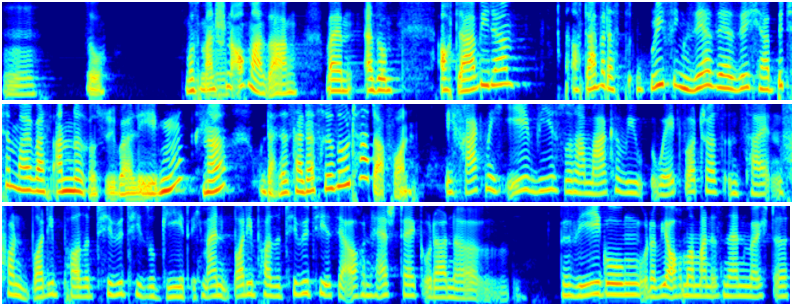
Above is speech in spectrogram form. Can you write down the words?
Mhm. So. Muss man mhm. schon auch mal sagen. Weil, also, auch da wieder, auch da war das Briefing sehr, sehr sicher, bitte mal was anderes überlegen, ne? Und dann ist halt das Resultat davon. Ich frage mich eh, wie es so einer Marke wie Weight Watchers in Zeiten von Body Positivity so geht. Ich meine, Body Positivity ist ja auch ein Hashtag oder eine Bewegung oder wie auch immer man es nennen möchte,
